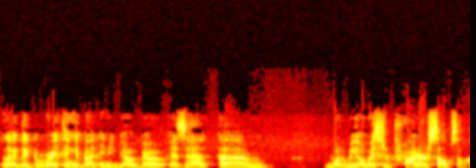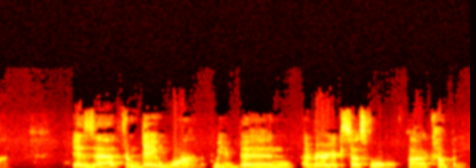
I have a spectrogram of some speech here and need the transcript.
like, the great thing about Indiegogo is that um, what we always sort of pride ourselves on is that from day one, we've been a very accessible uh, company.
